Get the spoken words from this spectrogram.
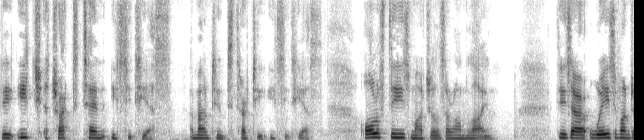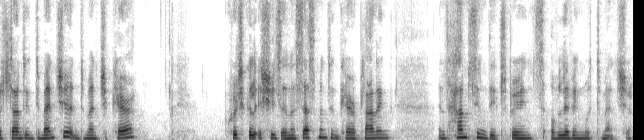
They each attract 10 ECTS, amounting to 30 ECTS. All of these modules are online. These are ways of understanding dementia and dementia care, critical issues in assessment and care planning, enhancing the experience of living with dementia.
